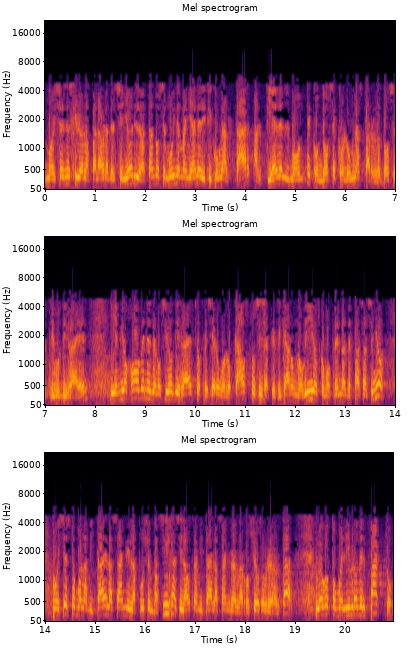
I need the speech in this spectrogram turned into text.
Moisés escribió las palabras del Señor y levantándose muy de mañana edificó un altar al pie del monte con doce columnas para las doce tribus de Israel y envió jóvenes de los hijos de Israel que ofrecieron holocaustos y sacrificaron novillos como ofrendas de paz al Señor. Moisés tomó la mitad de la sangre y la puso en vasijas y la otra mitad de la sangre la roció sobre el altar. Luego tomó el libro del pacto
